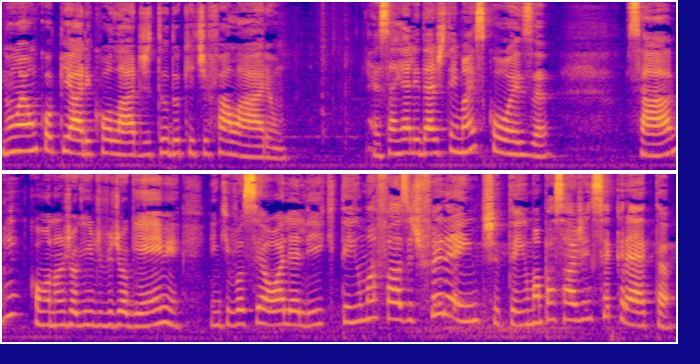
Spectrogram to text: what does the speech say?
não é um copiar e colar de tudo que te falaram. Essa realidade tem mais coisa, sabe? Como num joguinho de videogame em que você olha ali que tem uma fase diferente, tem uma passagem secreta.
